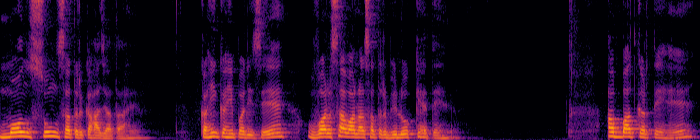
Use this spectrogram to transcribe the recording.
मानसून सत्र कहा जाता है। कहीं कहीं पर इसे वर्षा वाला सत्र भी लोग कहते हैं। अब बात करते हैं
